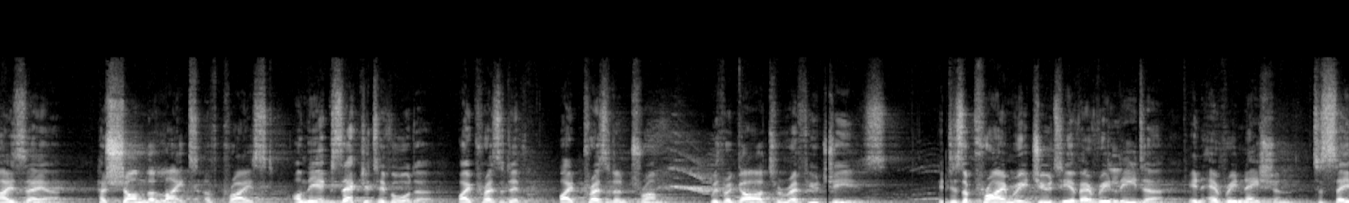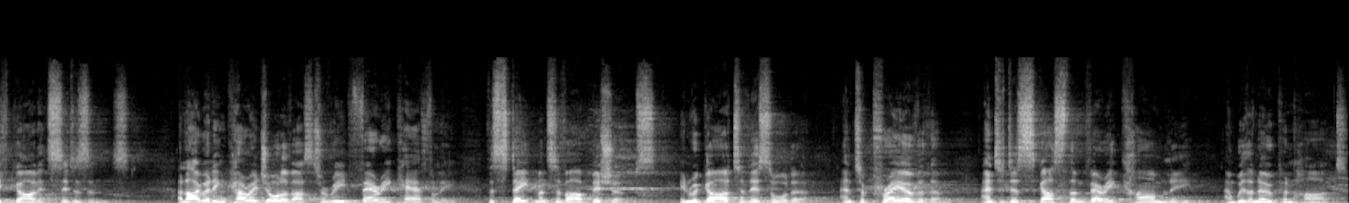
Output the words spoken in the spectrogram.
Isaiah, has shone the light of Christ on the executive order by President, by President Trump with regard to refugees. It is a primary duty of every leader in every nation to safeguard its citizens. And I would encourage all of us to read very carefully the statements of our bishops in regard to this order and to pray over them and to discuss them very calmly and with an open heart.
